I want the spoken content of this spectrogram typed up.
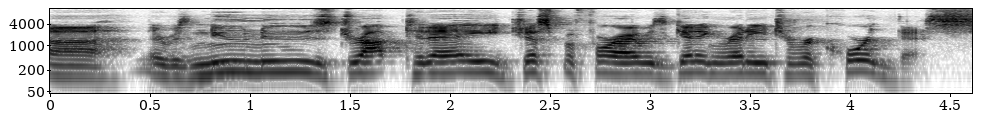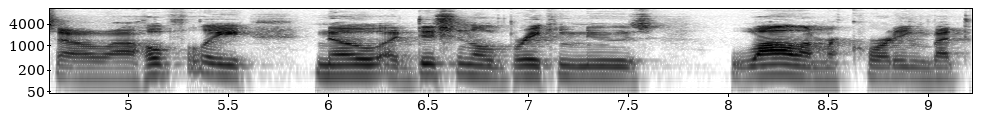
uh, there was new news dropped today just before I was getting ready to record this. So uh, hopefully, no additional breaking news while I'm recording. But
